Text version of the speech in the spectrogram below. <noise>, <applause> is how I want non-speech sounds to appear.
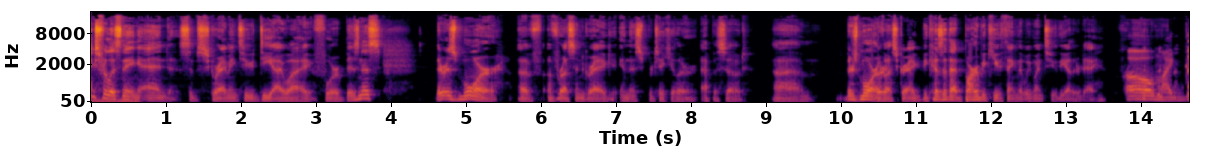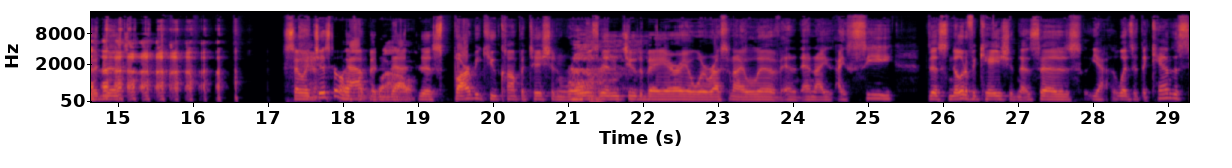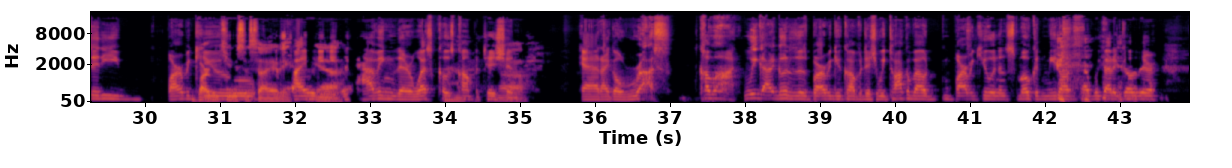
Thanks for listening and subscribing to DIY for Business. There is more of, of Russ and Greg in this particular episode. Um, there's more sure. of us, Greg, because of that barbecue thing that we went to the other day. Oh my goodness. <laughs> so it just so oh, happened wow. that this barbecue competition rolls <sighs> into the Bay Area where Russ and I live, and, and I, I see this notification that says, yeah, was it the Kansas City Barbecue, Barbecue Society, Society yeah. is having their West Coast competition. Oh. And I go, Russ, come on, we got to go to this barbecue competition. We talk about barbecuing and smoking meat all the time. We got to go <laughs> there.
